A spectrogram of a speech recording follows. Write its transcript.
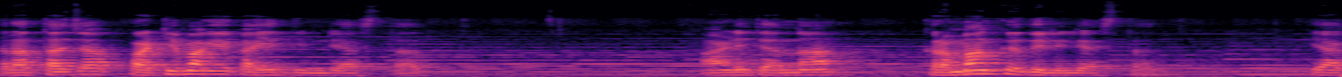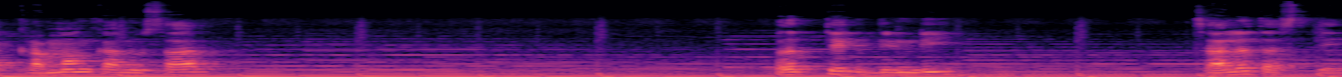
रथाच्या पाठीमागे काही दिंड्या असतात. आणि त्यांना क्रमांक दिलेले असतात. या क्रमांकानुसार प्रत्येक दिंडी चालत असते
